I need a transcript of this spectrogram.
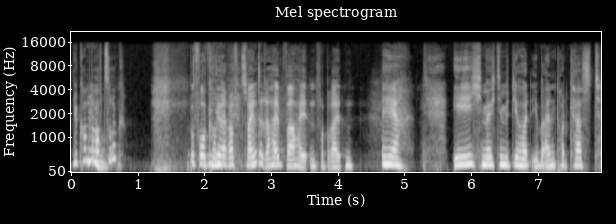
Wir kommen darauf zurück. Bevor Wir wir, weitere Halbwahrheiten verbreiten. Ja. Ich möchte mit dir heute über einen Podcast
